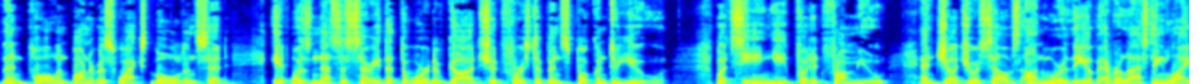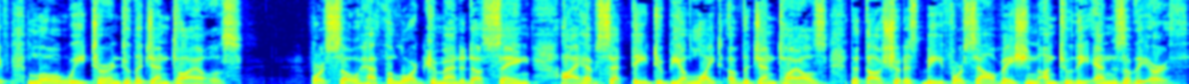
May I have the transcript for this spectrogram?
Then Paul and Barnabas waxed bold, and said, It was necessary that the word of God should first have been spoken to you. But seeing ye put it from you, and judge yourselves unworthy of everlasting life, lo, we turn to the Gentiles. For so hath the Lord commanded us, saying, I have set thee to be a light of the Gentiles, that thou shouldest be for salvation unto the ends of the earth.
